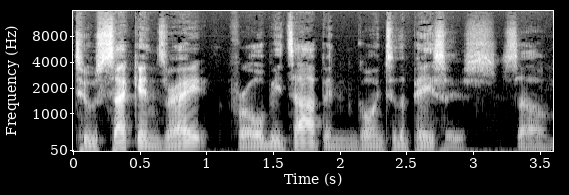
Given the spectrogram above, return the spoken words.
two seconds right for ob top and going to the pacers so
